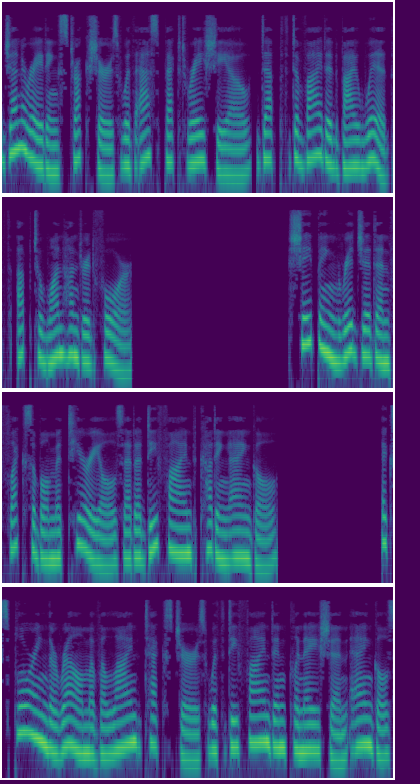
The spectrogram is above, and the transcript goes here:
Generating structures with aspect ratio depth divided by width up to 104 shaping rigid and flexible materials at a defined cutting angle. Exploring the realm of aligned textures with defined inclination angles.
